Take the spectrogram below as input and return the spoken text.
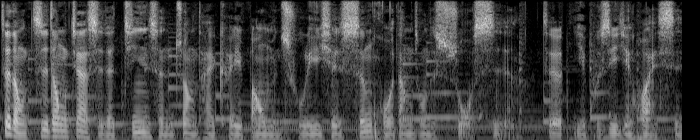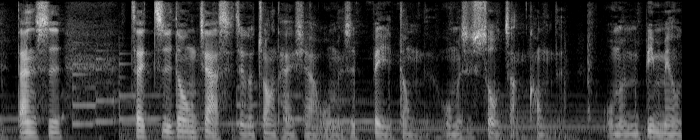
这种自动驾驶的精神状态可以帮我们处理一些生活当中的琐事啊，这也不是一件坏事。但是在自动驾驶这个状态下，我们是被动的，我们是受掌控的，我们并没有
